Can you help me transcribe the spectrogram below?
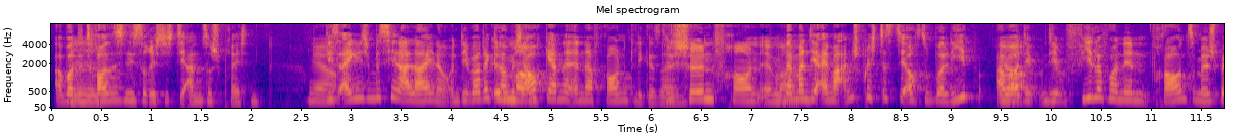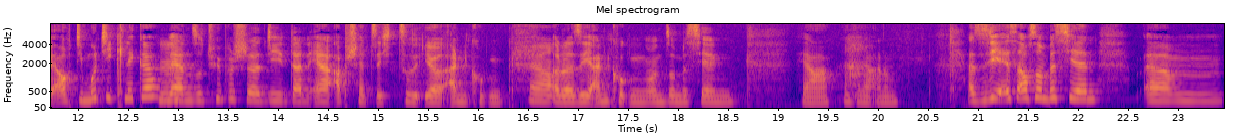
Aber die trauen sich nicht so richtig, die anzusprechen. Ja. Die ist eigentlich ein bisschen alleine und die würde, glaube ich, auch gerne in der Frauenklicke sein. Die schönen Frauen immer. Und wenn man die einmal anspricht, ist die auch super lieb. Aber Ja. die, die, viele von den Frauen, zum Beispiel auch die Mutti-Clique, Hm. werden so typische, die dann eher abschätzig zu ihr angucken. Ja. Oder sie angucken und so ein bisschen, ja, keine Ahnung. Also sie ist auch so ein bisschen ähm,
